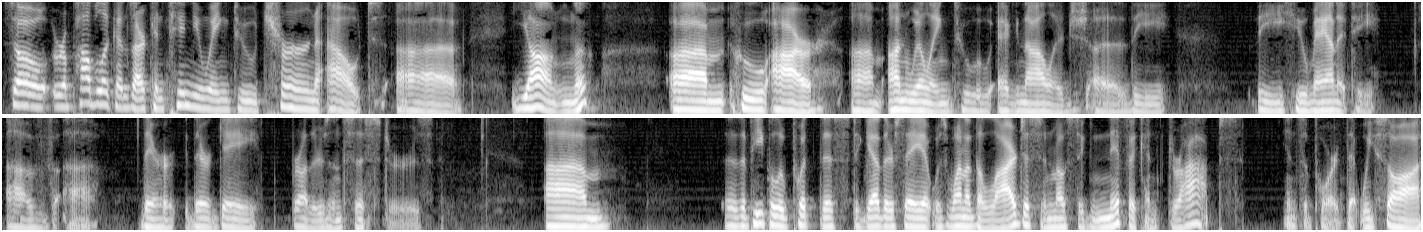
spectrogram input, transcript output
So Republicans are continuing to churn out uh, young um, who are um, unwilling to acknowledge uh, the the humanity of uh, their their gay brothers and sisters. Um, the people who put this together say it was one of the largest and most significant drops in support that we saw.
